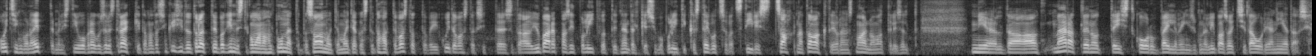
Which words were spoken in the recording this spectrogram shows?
otsinguna ette, me lihtsalt ei jõua praegu sellest rääkida. ma tahtsin küsida, te olete juba kindlasti ka oma nahal tunnetada saanud ja ma ei tea, kas te tahate vastata või kui te vastaksite seda juba räpaseid poliitvõtteid nendelt, kes juba poliitikas tegutsevad stiilis Tsahkna taak, te ei ole ennast maailmavaateliselt nii-öelda määratlenud, teist koorub välja mingisugune libasotside aur ja nii edasi.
